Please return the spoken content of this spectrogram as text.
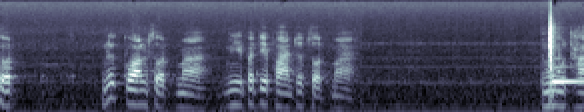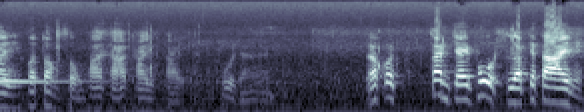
สด นึกก่อนสดมา มีปฏิพานสดๆมางูไทยก็ต้องส่งภาษาไทยใส่พูดอย่างนั้นแล้วก็กั้นใจพูดเกือบจะตายเลย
